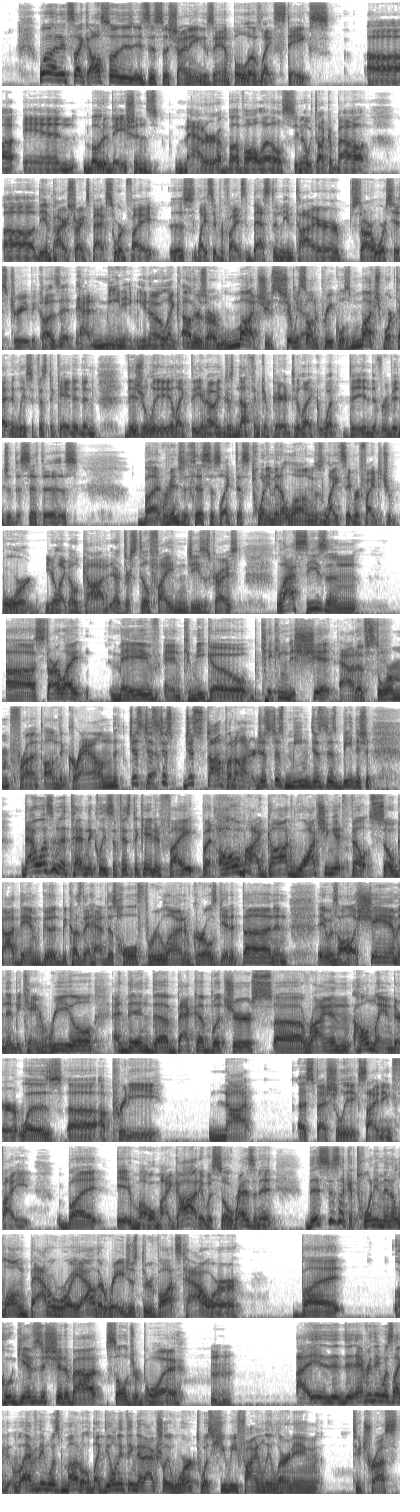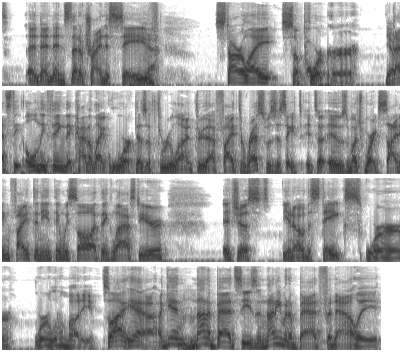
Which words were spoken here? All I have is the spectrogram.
Well, and it's like also it's just a shining example of like stakes uh, and motivations matter above all else. You know, we talk about uh, the Empire Strikes Back sword fight, this lightsaber fight's the best in the entire Star Wars history because it had meaning. You know, like others are much you know, shit we Yeah. saw in the prequels, much more technically sophisticated and visually like the, you know, there's nothing compared to like what the end of Revenge of the Sith is. But Revenge of the Sith is like this 20 minute long lightsaber fight that you're bored. You're like, oh God, they're still fighting? Jesus Christ. Last season, uh, Starlight, Maeve, and Kimiko kicking the shit out of Stormfront on the ground. Just just just just stomping on her. Just just mean just just beating the shit. That wasn't a technically sophisticated fight, but oh my god, watching it felt so goddamn good because they had this whole through line of girls get it done, and it was all a sham, and then became real. And then the Becca Butcher, uh, Ryan Homelander was uh, a pretty not especially exciting fight, but it, oh my god, it was so resonant. This is like a 20 minute long battle royale that rages through Vought's Tower, but who gives a shit about Soldier Boy? Mhm. I, th- th- everything was like everything was muddled. Like the only thing that actually worked was Huey finally learning to trust and, and instead of trying to save Yeah. Starlight, support her. Yep. That's the only thing that kind of like worked as a through line through that fight. The rest was just it's, it's a, it was a much more exciting fight than anything we saw I think last year. It just you know the stakes were were a little muddy. So I yeah again not a bad season, not even a bad finale.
